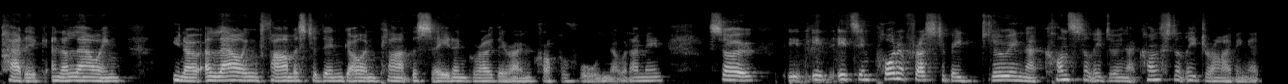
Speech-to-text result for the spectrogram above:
paddock and allowing you know, allowing farmers to then go and plant the seed and grow their own crop of wool. You know what I mean? So it, it, it's important for us to be doing that, constantly doing that, constantly driving it,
